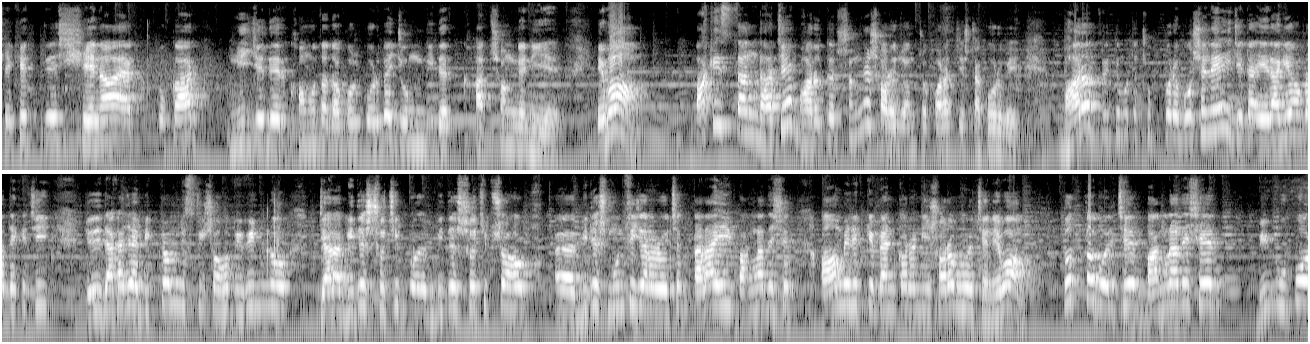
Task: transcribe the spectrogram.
সেক্ষেত্রে সেনা এক প্রকার নিজেদের ক্ষমতা দখল করবে জঙ্গিদের হাত সঙ্গে নিয়ে। এবং পাকিস্তান ধাঁচে ভারতের সঙ্গে ষড়যন্ত্র করার চেষ্টা করবে। ভারত রীতিমতো চুপ করে বসে নেই, যেটা এর আগেও আমরা দেখেছি। যদি দেখা যায় বিক্রম মিস্ত্রি সহ বিভিন্ন যারা বিদেশ সচিব বিদেশ সচিব সহ বিদেশ মন্ত্রী যারা রয়েছেন তারা এই বাংলাদেশের আওয়ামী লীগকে ব্যান করা নিয়ে সরব হয়েছেন। এবং তথ্য বলছে, বাংলাদেশের উপর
